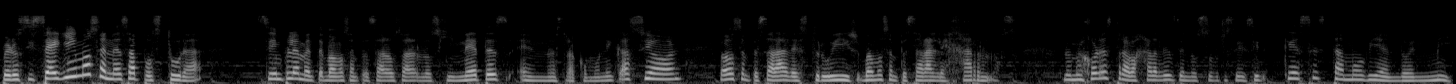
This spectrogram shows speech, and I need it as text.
Pero si seguimos en esa postura, simplemente vamos a empezar a usar los jinetes en nuestra comunicación, vamos a empezar a destruir, vamos a empezar a alejarnos. Lo mejor es trabajar desde nosotros y decir, ¿qué se está moviendo en mí?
